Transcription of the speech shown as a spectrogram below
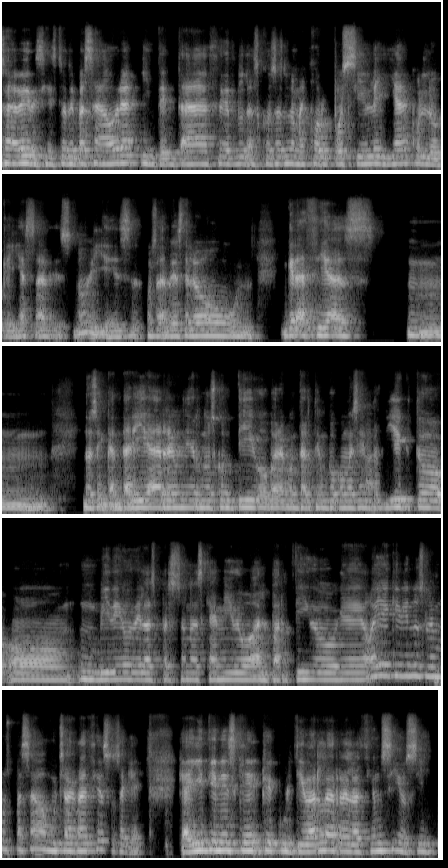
A ver, si esto te pasa ahora, intenta hacer las cosas lo mejor posible ya con lo que ya sabes, ¿no? Y es, o sea, desde luego, gracias nos encantaría reunirnos contigo para contarte un poco más el proyecto o un vídeo de las personas que han ido al partido, que, oye, qué bien nos lo hemos pasado, muchas gracias. O sea, que, que ahí tienes que, que, cultivar la relación sí o sí.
